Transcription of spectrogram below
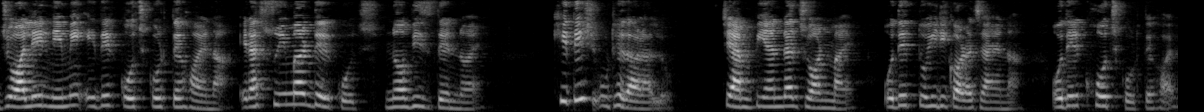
জলে নেমে এদের কোচ করতে হয় না। এরা সুইমারদের কোচ, নভিসদের নয়। ক্ষিতীশ উঠে দাঁড়াল। চ্যাম্পিয়নরা জন্মায়। ওদের তৈরি করা যায় না। ওদের খোঁজ করতে হয়।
